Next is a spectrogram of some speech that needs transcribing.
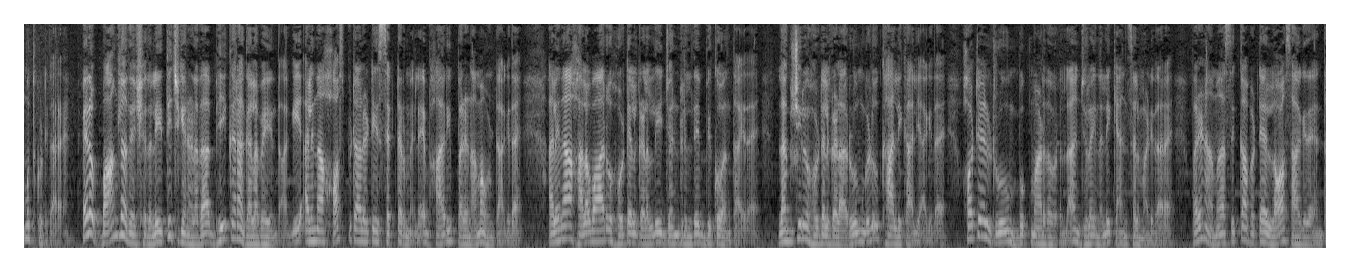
ಏನು ಏನೋ ಬಾಂಗ್ಲಾದೇಶದಲ್ಲಿ ಇತ್ತೀಚೆಗೆ ನಡೆದ ಭೀಕರ ಗಲಭೆಯಿಂದಾಗಿ ಅಲ್ಲಿನ ಹಾಸ್ಪಿಟಾಲಿಟಿ ಸೆಕ್ಟರ್ ಮೇಲೆ ಭಾರಿ ಪರಿಣಾಮ ಉಂಟಾಗಿದೆ. ಅಲ್ಲಿನ ಹಲವಾರು ಹೋಟೆಲ್ಗಳಲ್ಲಿ ಜನರಿಲ್ಲದೆ ಬಿಕೋ ಅಂತ ಇದೆ. ಲಕ್ಸುರಿ ಹೋಟೆಲ್ಗಳ ರೂಮ್ಗಳು ಖಾಲಿ ಖಾಲಿಯಾಗಿದೆ ಹೋಟೆಲ್ ರೂಮ್ ಬುಕ್ ಮಾಡಿದವರೆಲ್ಲ ಜುಲೈನಲ್ಲಿ ಕ್ಯಾನ್ಸಲ್ ಮಾಡಿದ್ದಾರೆ. ಪರಿಣಾಮ ಸಿಕ್ಕಾಪಟ್ಟೆ ಲಾಸ್ ಆಗಿದೆ ಅಂತ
